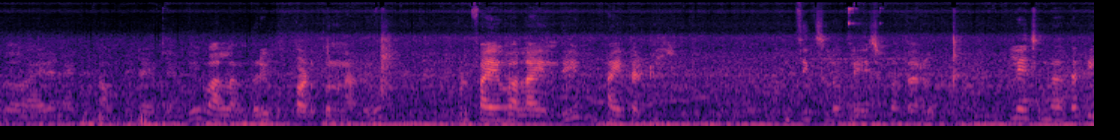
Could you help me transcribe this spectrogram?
సో ఐరన్ అయితే కంప్లీట్ అయిపోయింది. వాళ్ళందరూ ఇప్పుడు పడుకున్నారు. ఇప్పుడు ఫైవ్ అలా అయింది. ఫైవ్ థర్టీ సిక్స్లోకి లేచిపోతారు. లేచిన తర్వాత టీ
